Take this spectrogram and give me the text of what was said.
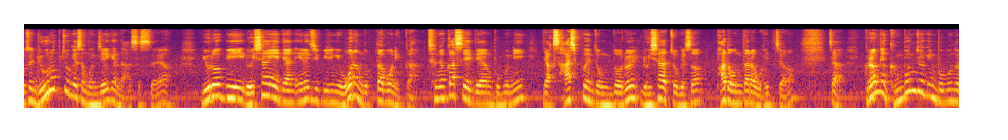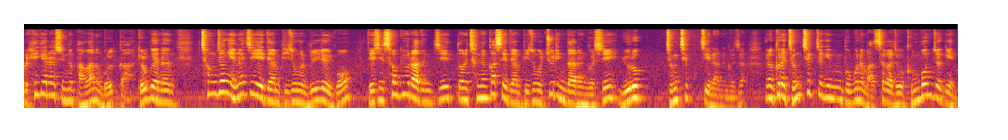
우선 유럽 쪽에서 먼저 얘기가 나왔었어요. 유럽이 러시아에 대한 에너지 비중이 워낙 높다 보니까 천연가스에 대한 부분이 약 40% 정도를 러시아 쪽에서 받아온다라고 했죠. 자, 그러면 근본적인 부분으로 해결할 수 있는 방안은 뭘까? 결국에는 청정에너지에 대한 비중을 늘리고 대신 석유라든지 또는 천연가스에 대한 비중을 줄인다는 것이 유럽 정책지라는 거죠. 그럼 그런 정책적인 부분에 맞서 가지고 근본적인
